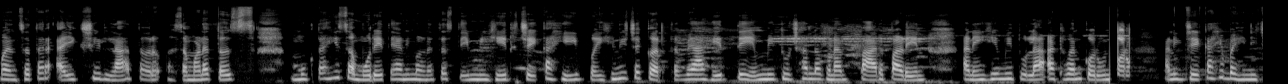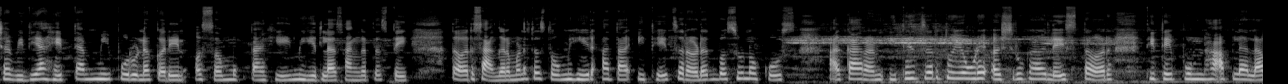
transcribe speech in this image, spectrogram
माणसं तर ऐकशील ना? तर असं म्हणतच मुक्ताही समोर येते आणि म्हणत असते मिहीरचे काही बहिणीचे कर्तव्य आहेत ते मी तुझ्या लग्नात पार पाडेन आणि हे मी तुला आठवण करून आणि जे काही बहिणीच्या विधी आहेत त्या मी पूर्ण करेन असं मुक्ता ही मिहीरला सांगत असते. तर सागर म्हणत असतो मिहीर आता इथेच रडत बसू नकोस. कारण इथेच जर तू एवढे अश्रू गाळलेस तर तिथे पुन्हा आपल्याला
